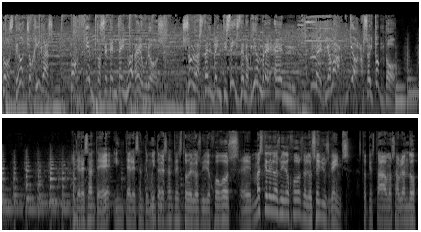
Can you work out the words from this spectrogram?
2 de 8 GB por 179 euros. Solo hasta el 26 de noviembre en MediaMark. Yo no soy tonto. Interesante, ¿eh? Interesante, muy interesante esto de los videojuegos. Eh, más que de los videojuegos, de los Serious Games. Esto que estábamos hablando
